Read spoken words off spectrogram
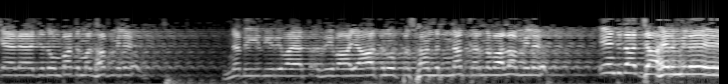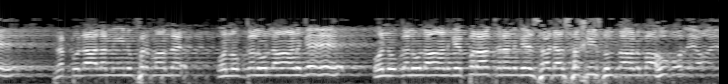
کہنا ہے جدوں بد مذہب ملے، نبی دی روایت روایات نو پسند نہ کرن والا ملے، انج دا جاہل ملے۔ رب العالمین فرماندا ہے اونوں گلوں لان گے، اونوں گلوں لان گے، پرا کرن گے، ساڈا سخی سلطان باہو بولیا ہے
